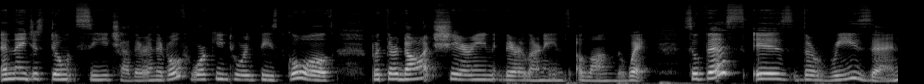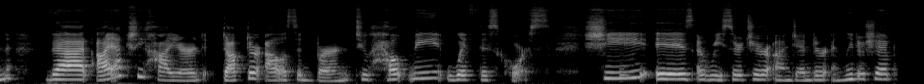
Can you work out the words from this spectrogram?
and they just don't see each other. And they're both working towards these goals, but they're not sharing their learnings along the way. So this is the reason that I actually hired Dr. Alyson Byrne to help me with this course. She is a researcher on gender and leadership,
